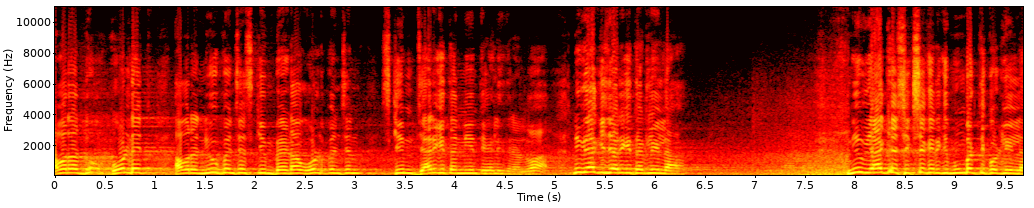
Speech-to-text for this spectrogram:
ಅವರ ಓಲ್ಡ್ ಏಜ್ ಅವರ ನ್ಯೂ ಪೆನ್ಷನ್ ಸ್ಕೀಮ್ ಬೇಡ ಓಲ್ಡ್ ಪೆನ್ಷನ್ ಸ್ಕೀಮ್ ಜಾರಿಗೆ ತನ್ನಿ ಅಂತ ಹೇಳಿದ್ರಲ್ವಾ? ನೀವು ಯಾಕೆ ಜಾರಿಗೆ ತರಲಿಲ್ಲ? ನೀವು ಯಾಕೆ ಶಿಕ್ಷಕರಿಗೆ ಮುಂಬಡ್ತಿ ಕೊಡಲಿಲ್ಲ?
